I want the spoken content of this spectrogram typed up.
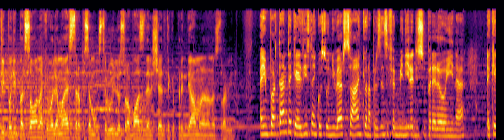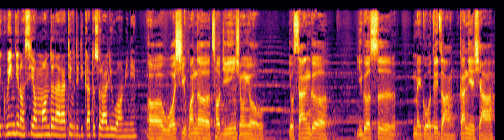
tipo di persona che vogliamo essere possiamo costruirlo sulla base delle scelte che prendiamo nella nostra vita. È importante che esista in questo universo anche una presenza femminile di supereroine e che quindi non sia un mondo narrativo dedicato solo agli uomini. 呃，我喜欢的超级英雄有有三个，一个是美国队长、钢铁侠，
